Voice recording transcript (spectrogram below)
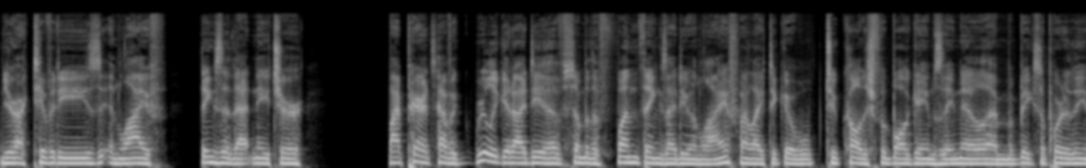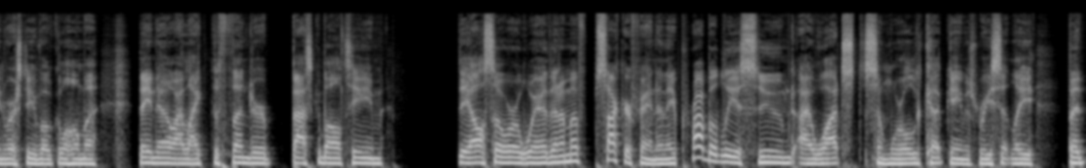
your activities in life, things of that nature my parents have a really good idea of some of the fun things I do in life. I like to go to college football games. They know I'm a big supporter of the University of Oklahoma. They know I like the Thunder basketball team. They also are aware that I'm a soccer fan, and they probably assumed I watched some World Cup games recently, but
